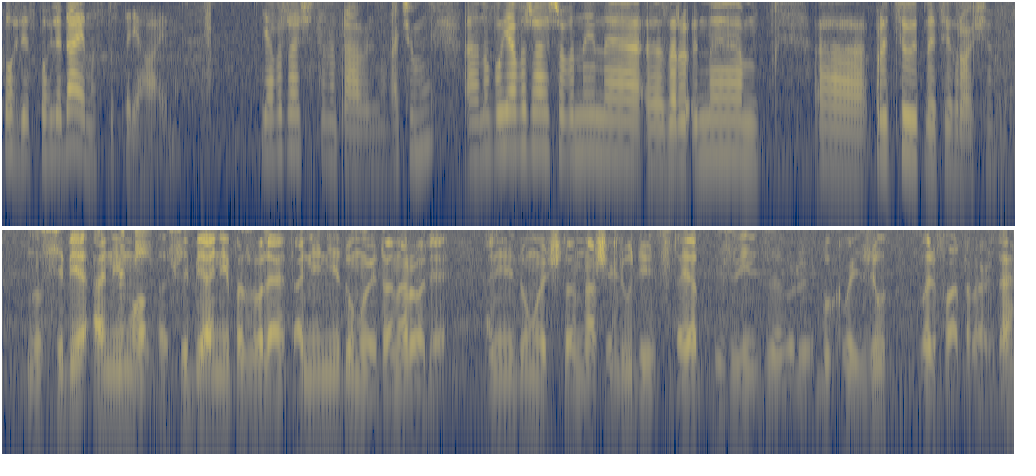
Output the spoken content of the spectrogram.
спогля- споглядаємо, спостерігаємо. Я вважаю, що це неправильно. А чому? Е, Ну бо я вважаю, що вони не, е, зар- не е, працюють на ці гроші. Но себе они, Себе. мо- себе они позволяют. Они не думают о народе. Они не думают, что наши люди стоят, извините за выра- буквой «зю» в альфаторах, да?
